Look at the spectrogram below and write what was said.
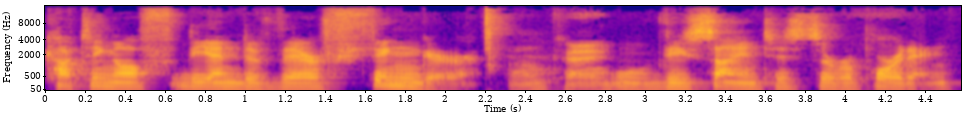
cutting off the end of their finger. Okay. Well, these scientists are reporting.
